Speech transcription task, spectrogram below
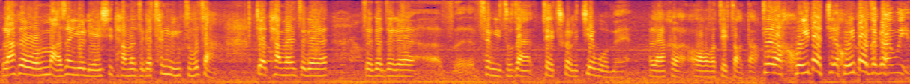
然后我们马上又联系他们这个村民组长，叫他们这个、这个、这个呃村民组长在车里接我们，然后哦再找到，这回到回到这个单位，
